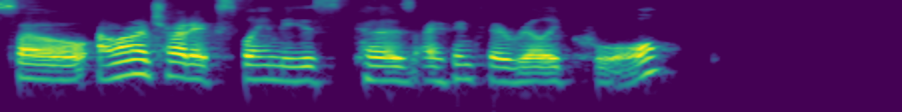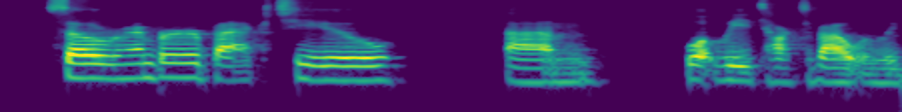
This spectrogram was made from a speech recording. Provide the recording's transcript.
So I want to try to explain these because I think they're really cool. So remember back to um, what we talked about when we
